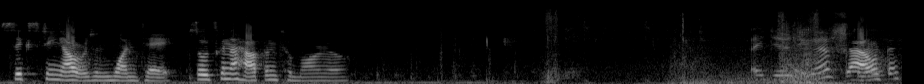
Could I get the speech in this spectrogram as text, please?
16 hours in one day. So it's gonna happen tomorrow. I do you have school? Yeah, I don't think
